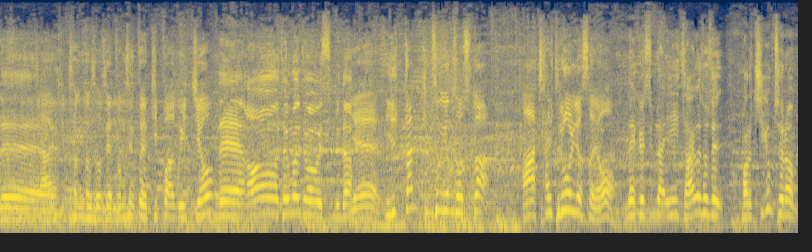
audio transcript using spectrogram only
네. 자 김성용 선수의 동생도 기뻐하고 있죠. 네, 어, 정말 좋아하고 있습니다. 예. 일단 김성용 선수가 아 잘 들어올렸어요. 네, 그렇습니다. 이 장은 선수 바로 지금처럼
